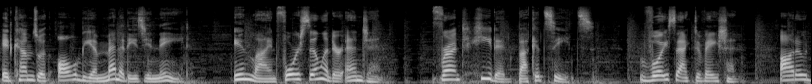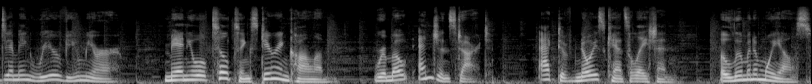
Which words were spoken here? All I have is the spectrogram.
It comes with all the amenities you need. Inline four-cylinder engine, front heated bucket seats, voice activation, auto dimming rear view mirror, manual tilting steering column, remote engine start, active noise cancellation, aluminum wheels,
